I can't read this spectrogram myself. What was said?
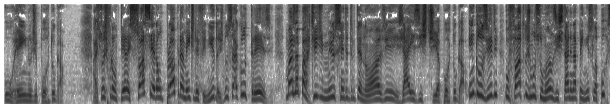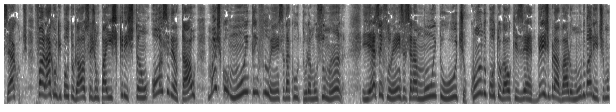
o Reino de Portugal. As suas fronteiras só serão propriamente definidas no século XIII, mas a partir de 1139 já existia Portugal. Inclusive, o fato dos muçulmanos estarem na península por séculos fará com que Portugal seja um país cristão ocidental, mas com muita influência da cultura muçulmana. E essa influência será muito útil quando Portugal quiser desbravar o mundo marítimo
